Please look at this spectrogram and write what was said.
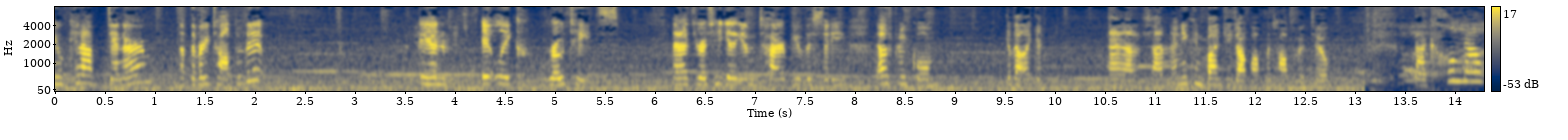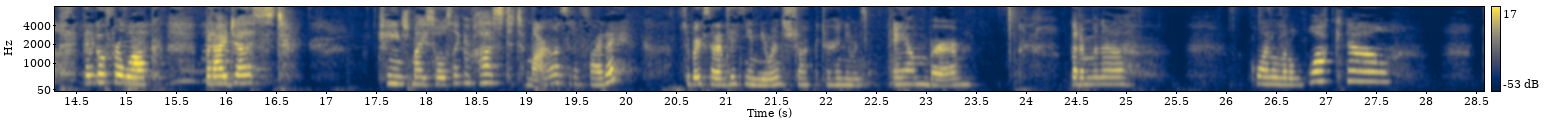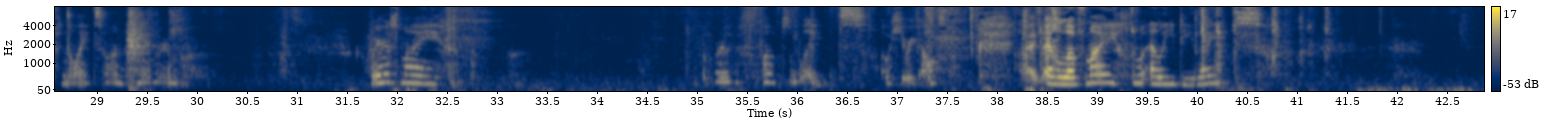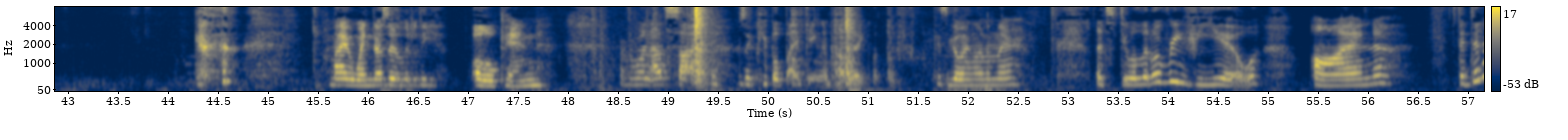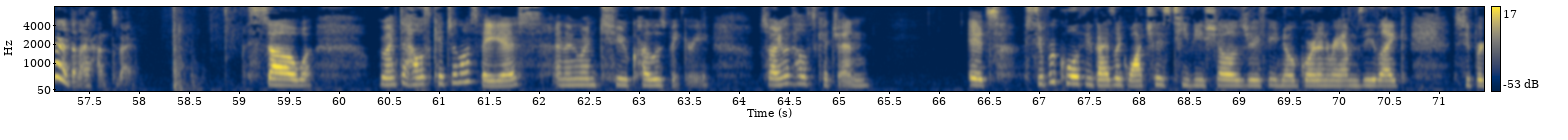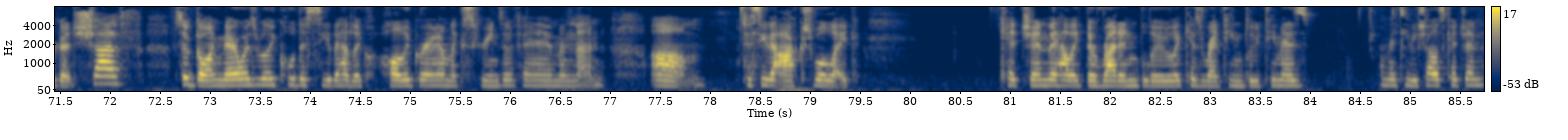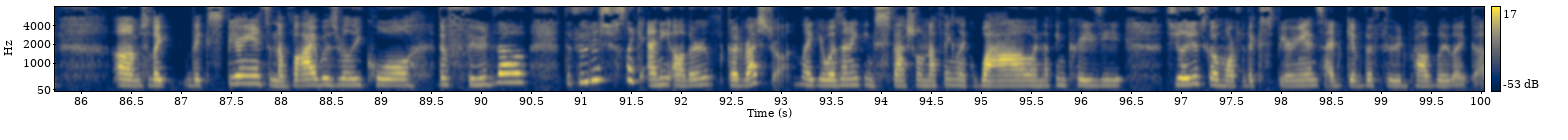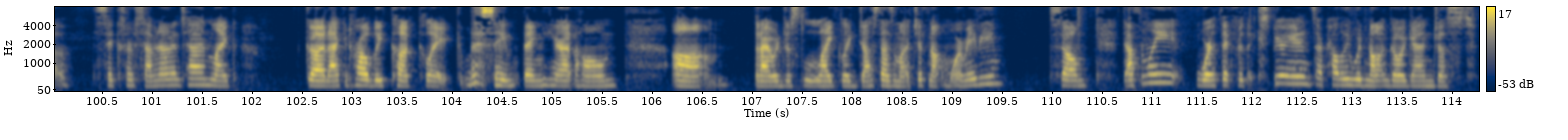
You can have dinner at the very top of it. And it like rotates. And as you rotate, you get like, an entire view of the city. That was pretty cool. Give that like a 9 out of 10. And you can bungee jump off the top of it too. Back home now, gonna go for a walk. But I just changed my soul cycle class to tomorrow instead of Friday. Super excited. I'm taking a new instructor. Her name is Amber. But I'm gonna go on a little walk now. The lights on in my room. Where's my where are the funky lights? Oh, here we go. Guys, I love my little LED lights. my windows are literally open. Everyone outside. There's like people biking. They're probably like, what the fuck is going on in there? Let's do a little review on the dinner that I had today. So we went to Hell's Kitchen Las Vegas and then we went to Carlo's Bakery. Starting with Hell's Kitchen, it's super cool if you guys like watch his TV shows or if you know Gordon Ramsay, like super good chef. So going there was really cool to see. They had like hologram like screens of him and then um to see the actual like kitchen. They had like the red and blue, like his red team, blue team is on the TV show's Kitchen. Um, so like the experience and the vibe was really cool. The food though, the food is just like any other good restaurant. Like it wasn't anything special, nothing like wow and nothing crazy. So really just go more for the experience. I'd give the food probably like a six or seven out of 10. Like good. I could probably cook like the same thing here at home. Um, that I would just like like just as much, if not more maybe. So definitely worth it for the experience. I probably would not go again just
